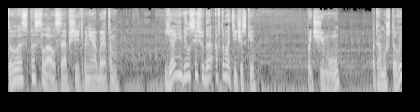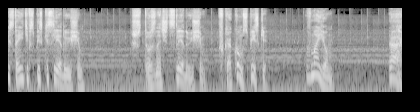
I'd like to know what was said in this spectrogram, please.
«Кто вас послал сообщить мне об этом?» «Я явился сюда автоматически». «Почему?» «Потому что вы стоите в списке следующим». «Что значит следующим?» «В каком списке?» «В моем». «Ах!»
